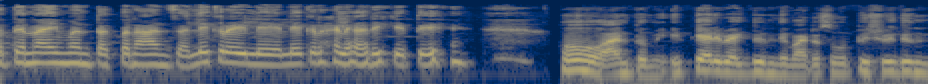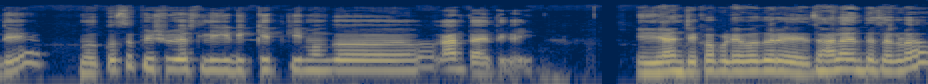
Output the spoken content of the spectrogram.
ते नाही म्हणतात पण आणजा लेकरायले लेकरायले हरिक येते. हो आणि तुम्ही. इतकी बॅग देऊन दे माझ्यासोबत पिशवी देऊन दे. मग कसं पिशवी असली की की मग आणता येते काही? यांचे कपडे वगैरे झालं ना सगळं?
